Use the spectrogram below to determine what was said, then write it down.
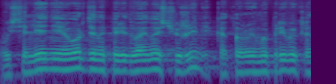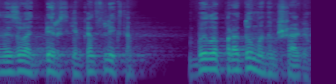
Усиление Ордена перед войной с чужими, которую мы привыкли называть Бергским конфликтом, было продуманным шагом.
